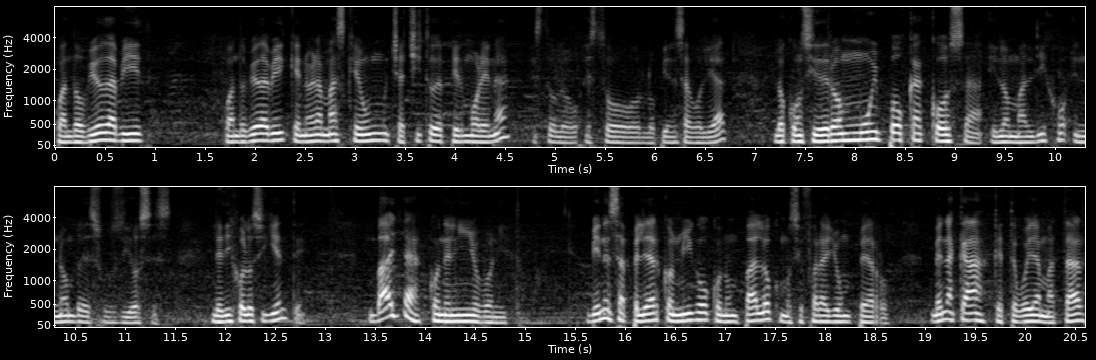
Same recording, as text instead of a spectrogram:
Cuando vio David, cuando vio David que no era más que un muchachito de piel morena, esto lo, esto lo piensa Goliat, lo consideró muy poca cosa y lo maldijo en nombre de sus dioses. Le dijo lo siguiente: Vaya con el niño bonito. Vienes a pelear conmigo con un palo como si fuera yo un perro. Ven acá que te voy a matar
